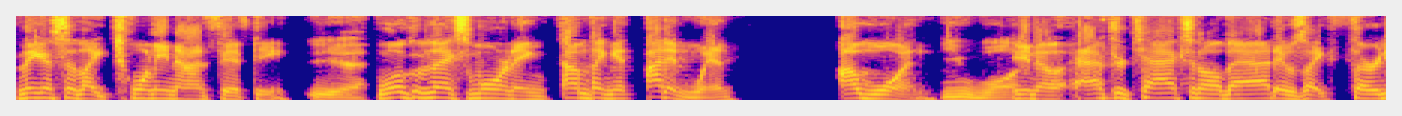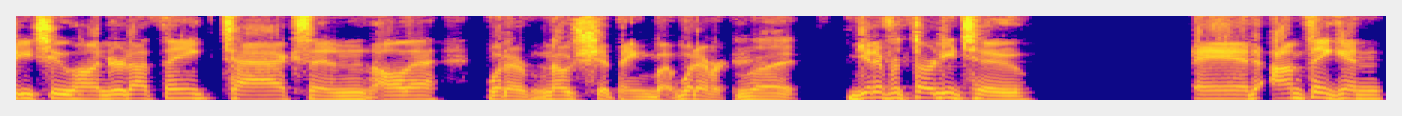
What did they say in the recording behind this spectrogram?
I think I said like twenty nine fifty. Yeah. Woke up the next morning. I'm thinking I didn't win. I won. You won. You know, after tax and all that, it was like 3,200, I think, tax and all that, whatever, no shipping, but whatever. right. Get it for 32. And I'm thinking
